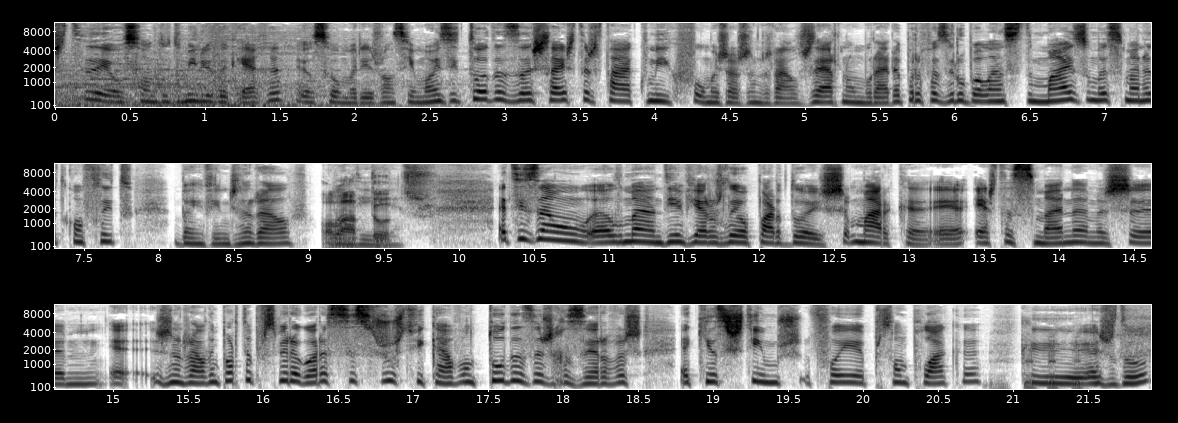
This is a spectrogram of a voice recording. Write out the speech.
Este é o som do domínio da guerra. Eu sou Maria João Simões e todas as sextas está comigo o Major-General José Arno Moreira para fazer o balanço de mais uma semana de conflito. Bem-vindo, General. Olá a todos. A decisão alemã de enviar os Leopard 2 marca eh, esta semana, mas, uh, General, importa perceber agora se se justificavam todas as reservas a que assistimos. Foi a pressão polaca que ajudou?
